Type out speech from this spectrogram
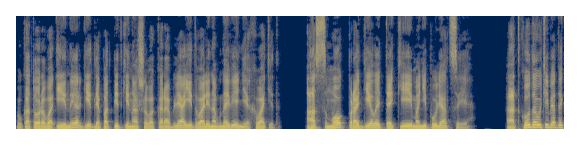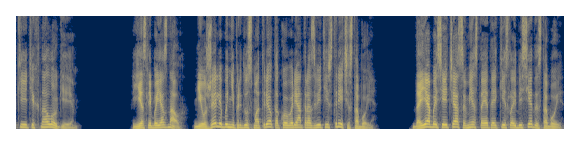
у которого и энергии для подпитки нашего корабля едва ли на мгновение хватит, а смог проделать такие манипуляции. Откуда у тебя такие технологии? Если бы я знал, неужели бы не предусмотрел такой вариант развития встречи с тобой? Да я бы сейчас вместо этой кислой беседы с тобой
